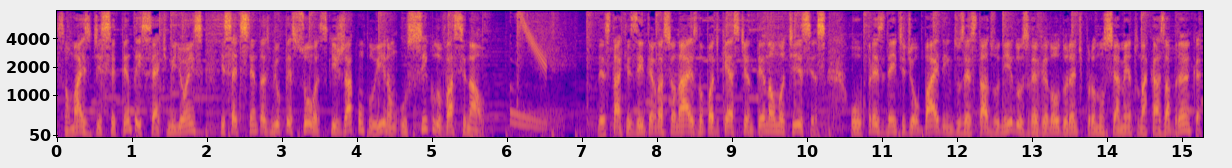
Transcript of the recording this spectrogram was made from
São mais de 77 milhões e 700 mil pessoas que já concluíram o ciclo vacinal. Destaques internacionais no podcast Antena 1 Notícias. O presidente Joe Biden dos Estados Unidos revelou durante pronunciamento na Casa Branca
